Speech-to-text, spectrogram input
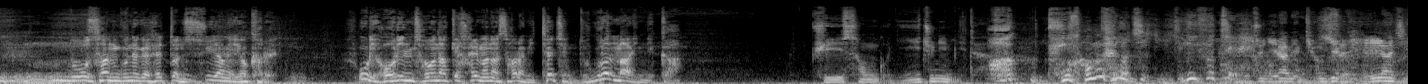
음, 노산군에게 했던 수양의 역할을 우리 어린 전하께 할 만한 사람이 대체 누구란 말입니까? 귀성군 이준입니다. 아, 귀성군이지 이준이 있었지. 이준이라면 경계를 해야지.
